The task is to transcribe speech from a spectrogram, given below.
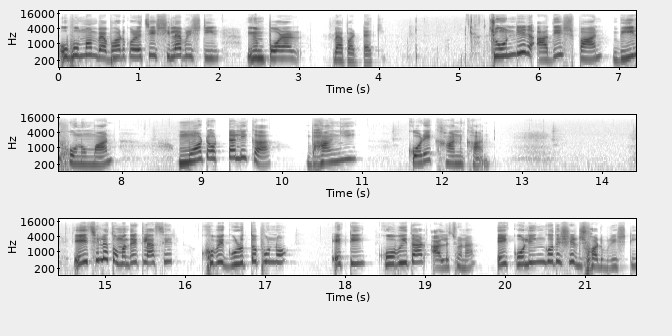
উপমা ব্যবহার করেছে শিলাবৃষ্টির পড়ার ব্যাপারটাকে। চণ্ডীর আদেশ পান বীর হনুমান, মঠ অট্টালিকা ভাঙ্গি করে খান খান। এই ছিল তোমাদের ক্লাসের খুবই গুরুত্বপূর্ণ একটি কবিতার আলোচনা। এই কলিঙ্গ দেশের ঝড় বৃষ্টি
